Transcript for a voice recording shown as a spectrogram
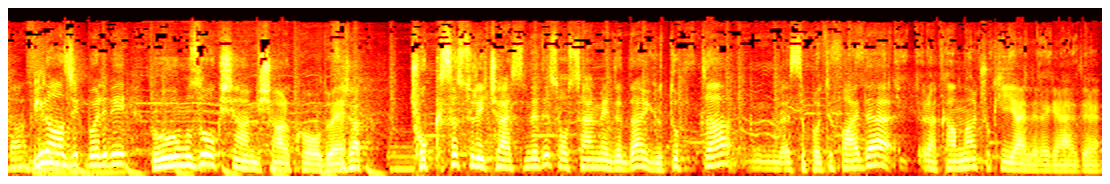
serin. birazcık böyle bir ruhumuzu okşayan bir şarkı oldu. Ve Sıcak. Çok kısa süre içerisinde de sosyal medyada, YouTube'da, Spotify'da rakamlar çok iyi yerlere geldi.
